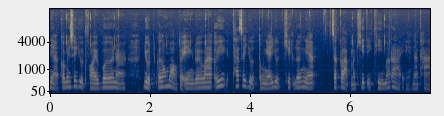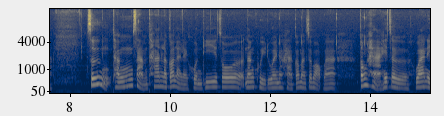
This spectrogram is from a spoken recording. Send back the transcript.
เนี่ยก็ไม่ใช่หยุดฟอยเวอร์นะ หยุดก็ต้องบอกตัวเองด้วยว่า เอ้ย ถ้าจะหยุดตรงนี้หยุดคิดเรื่องนี้จะกลับมาคิดอีกทีเมื่อไหร่นะคะ ซึ่งทั้ง 3 ท่านแล้วก็หลาย ๆ คนที่โจนั่งคุยด้วยนะคะ ก็มักจะบอกว่า ต้องหาให้เจอว่าใน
